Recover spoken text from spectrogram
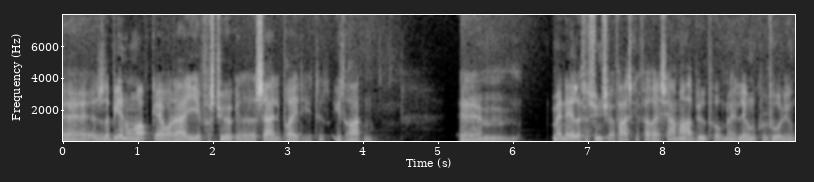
Øh, så der bliver nogle opgaver der i at få styrket særligt bredt i idrætten. Øh, men ellers så synes jeg faktisk, at Fredericia har meget at byde på med et levende kulturliv.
